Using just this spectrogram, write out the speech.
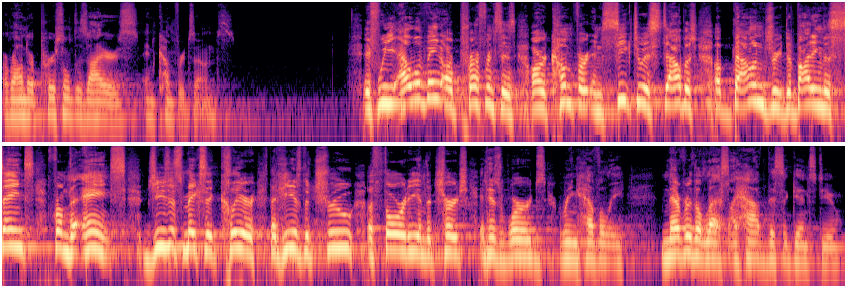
around our personal desires and comfort zones. If we elevate our preferences, our comfort, and seek to establish a boundary dividing the saints from the ain'ts, Jesus makes it clear that he is the true authority in the church, and his words ring heavily. Nevertheless, I have this against you,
